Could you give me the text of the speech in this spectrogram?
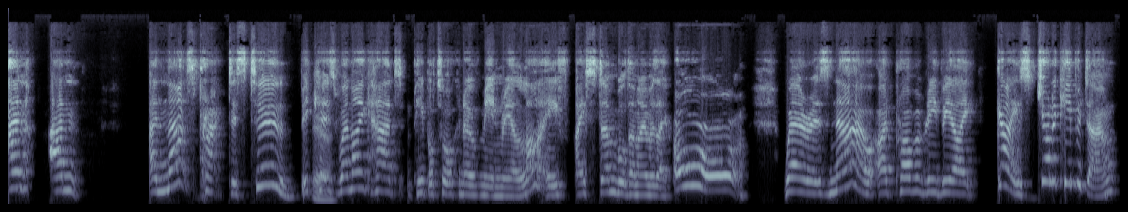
And and and that's practice too because when I had people talking over me in real life I stumbled and I was like oh. Whereas now I'd probably be like guys do you want to keep it down?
